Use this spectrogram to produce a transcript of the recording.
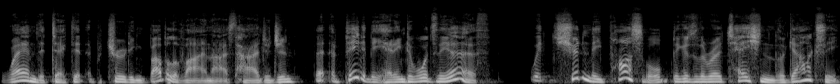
WHAM detected a protruding bubble of ionized hydrogen that appeared to be heading towards the Earth which shouldn't be possible because of the rotation of the galaxy.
